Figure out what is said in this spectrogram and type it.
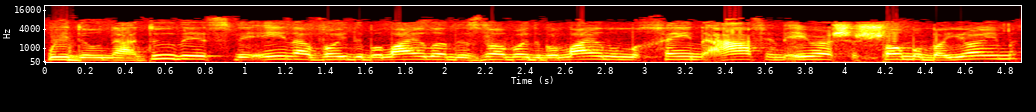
we do not do this. There's no avoid b'yoyim.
